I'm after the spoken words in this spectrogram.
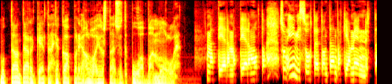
Mutta on tärkeetä ja kaappari haluaa jostain syystä puhua vain mulle. Mä tiedän, mä tiedän, mutta sun ihmissuhteet on tämän takia mennyttä.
